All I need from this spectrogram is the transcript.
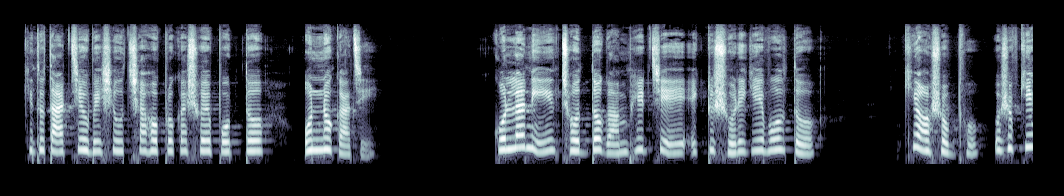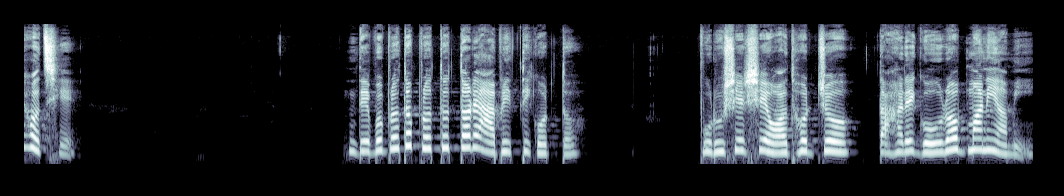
কিন্তু তার চেয়েও বেশি উৎসাহ প্রকাশ হয়ে পড়ত অন্য কাজে। কল্যাণী ছোদ্দ গাম্ভীর্যে একটু সরে গিয়ে বলতো, কি অসভ্য, ওসব কি হচ্ছে? দেবব্রত প্রত্যুত্তরে আবৃত্তি করত, পুরুষের সে অধৈর্য, তাহারে গৌরব মানি আমি।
